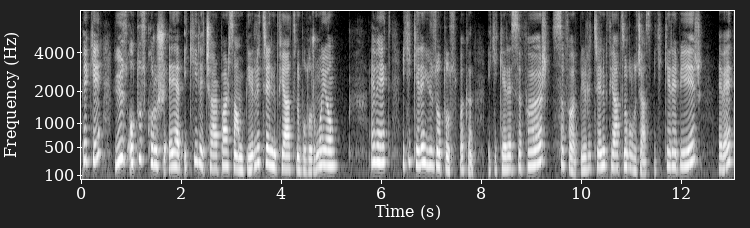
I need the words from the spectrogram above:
Peki 130 kuruşu eğer 2 ile çarparsam 1 litrenin fiyatını bulur muyum? Evet 2 kere 130. Bakın 2 kere 0 0. 1 litrenin fiyatını bulacağız. 2 kere 1 evet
